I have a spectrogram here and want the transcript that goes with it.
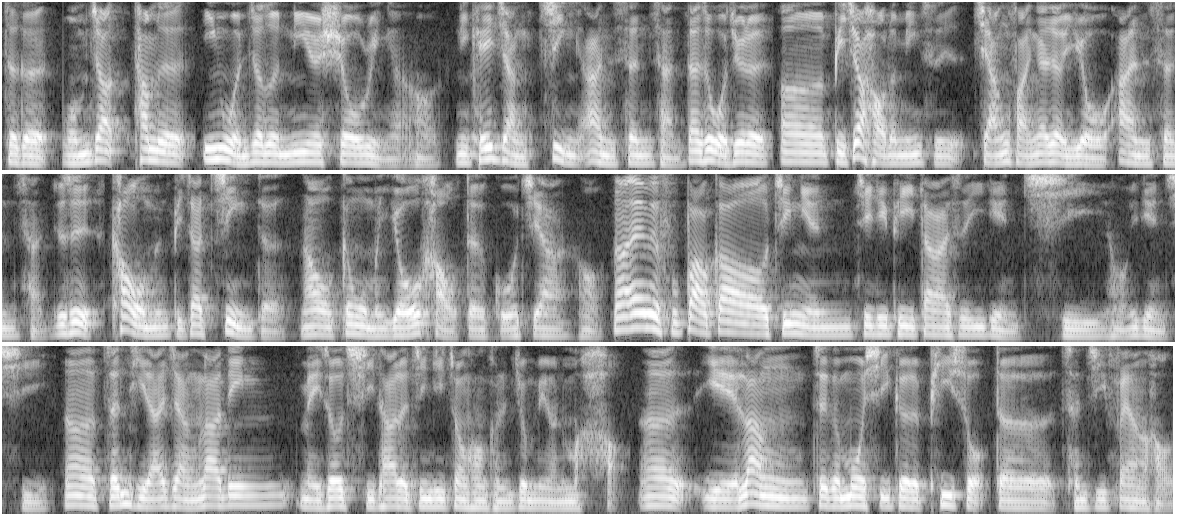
这个我们叫他们的英文叫做 near shoring 啊哦，你可以讲近岸生产，但是我觉得呃比较好的名词讲法应该叫有岸生产，就是靠我们比较近的，然后跟我们友好的国家哦。那 M F 报。告今年 GDP 大概是一点七哦，一点七。那整体来讲，拉丁美洲其他的经济状况可能就没有那么好。那也让这个墨西哥的披索的成绩非常好。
